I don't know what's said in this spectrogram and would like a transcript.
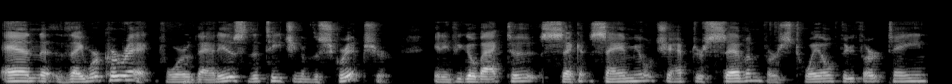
And they were correct, for that is the teaching of the scripture. And if you go back to 2 Samuel chapter 7, verse 12 through 13,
